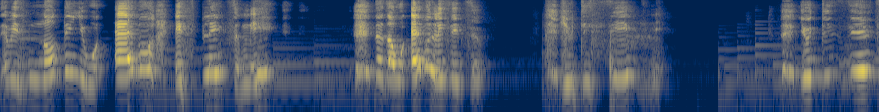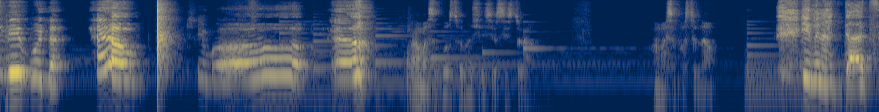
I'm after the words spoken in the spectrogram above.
there is nothing you will ever explain to me that I will ever listen to. You deceived me. You deceived me, Mother. Help! Shimo. Help! How am I supposed to know she's your sister? How am I supposed to know? Even at that,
